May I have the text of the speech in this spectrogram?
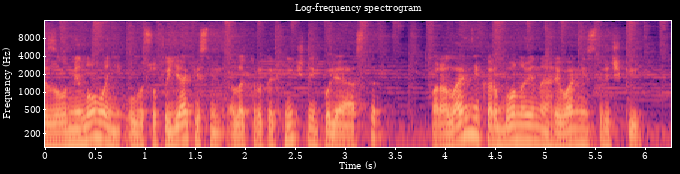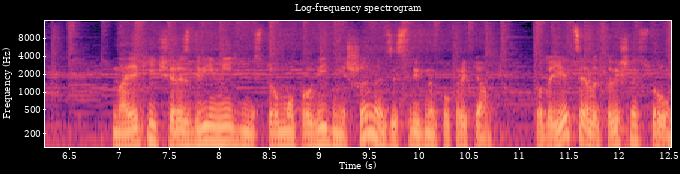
це заламіновані у високоякісний електротехнічний поліестер паралельні карбонові нагрівальні стрічки, на якій через дві мідні струмопровідні шини зі срібним покриттям подається електричний струм.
